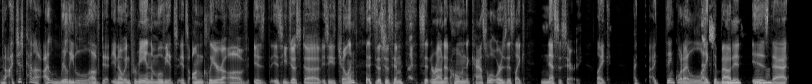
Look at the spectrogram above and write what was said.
No, I just kind of I really loved it. You know, and for me in the movie it's it's unclear of is is he just uh is he chilling? is this just him sitting around at home in the castle or is this like necessary? Like I I think what I liked about it is Mhm. that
